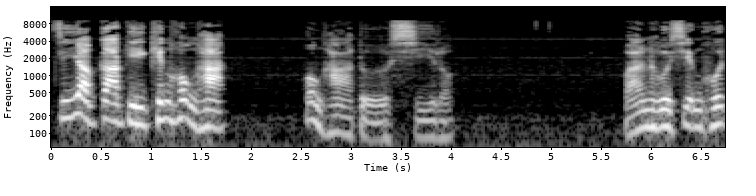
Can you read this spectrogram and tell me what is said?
只要家己肯放下，放下就是咯。凡夫成佛，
